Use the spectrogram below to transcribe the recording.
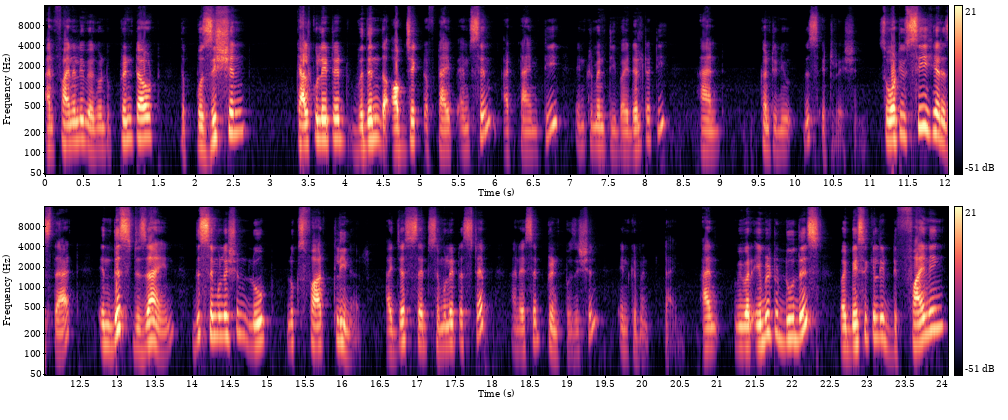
And finally, we are going to print out the position calculated within the object of type msim at time t, increment t by delta t and continue this iteration. So, what you see here is that in this design, this simulation loop looks far cleaner. I just said simulate a step and I said print position increment time. And we were able to do this by basically defining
